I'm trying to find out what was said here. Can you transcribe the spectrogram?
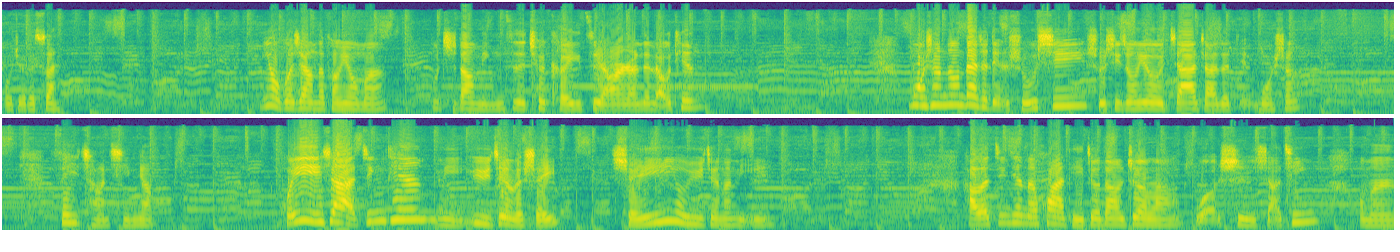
我觉得算。你有过这样的朋友吗？不知道名字却可以自然而然的聊天，陌生中带着点熟悉，熟悉中又夹杂着点陌生，非常奇妙。回忆一下，今天你遇见了谁？谁又遇见了你？好了，今天的话题就到这了。我是小青，我们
